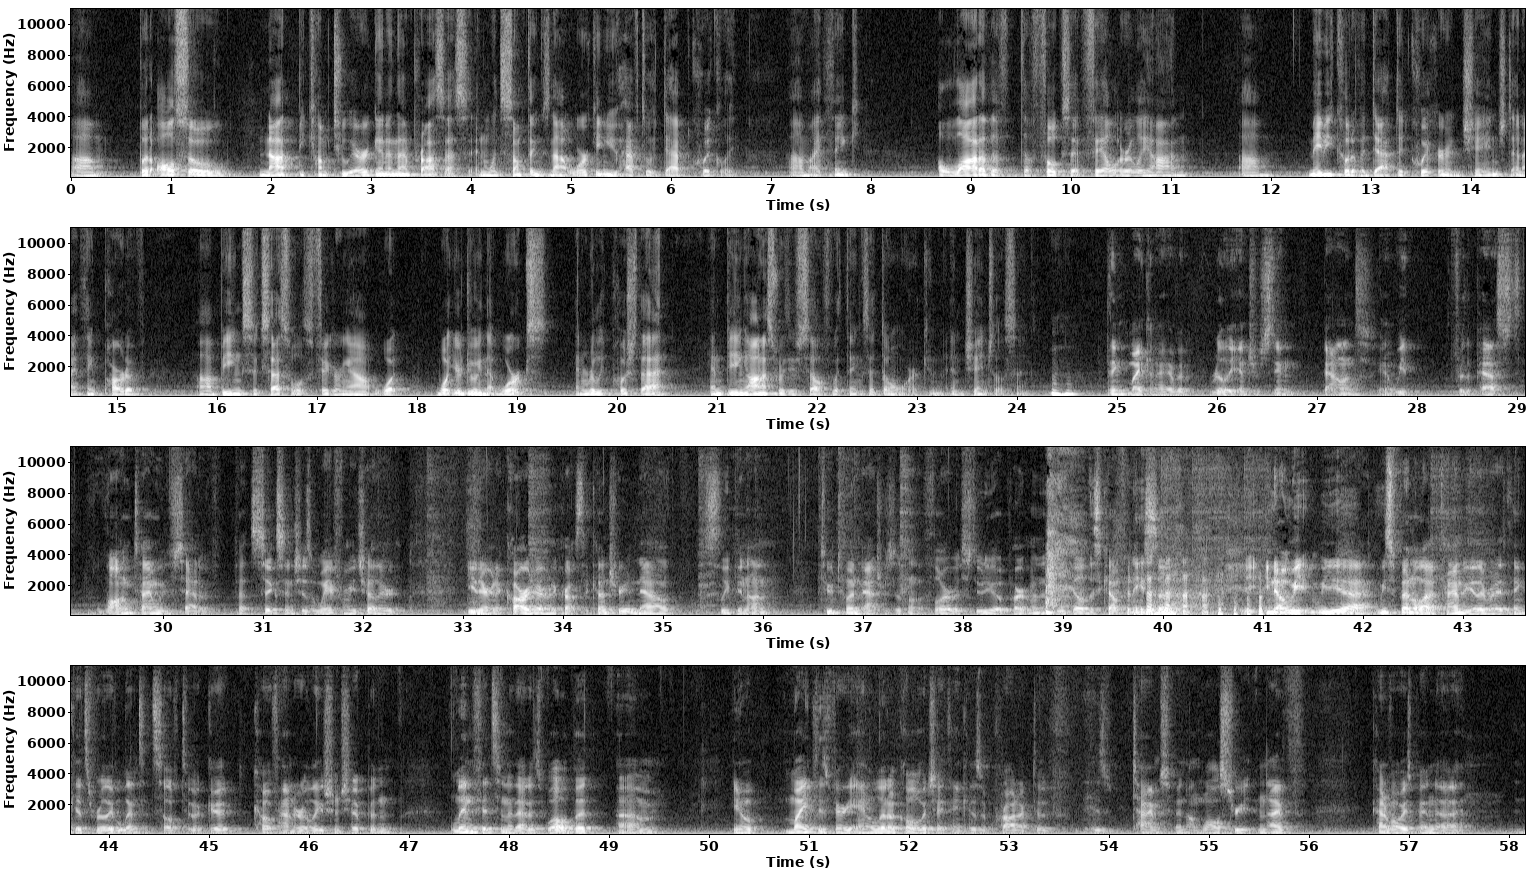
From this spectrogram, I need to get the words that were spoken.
Um, but also not become too arrogant in that process. And when something's not working, you have to adapt quickly. Um, I think a lot of the, the folks that fail early on um, maybe could have adapted quicker and changed. And I think part of uh, being successful is figuring out what, what you're doing that works and really push that and being honest with yourself with things that don't work and, and change those things. Mm-hmm. I think Mike and I have a really interesting balance. You know, we for the past long time we've sat about six inches away from each other, either in a car driving across the country, and now sleeping on two twin mattresses on the floor of a studio apartment as we build this company. So, you know, we we uh, we spend a lot of time together, but I think it's really lends itself to a good co-founder relationship, and Lynn fits into that as well. But um, you know, Mike is very analytical, which I think is a product of his time spent on Wall Street, and I've kind of always been uh,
